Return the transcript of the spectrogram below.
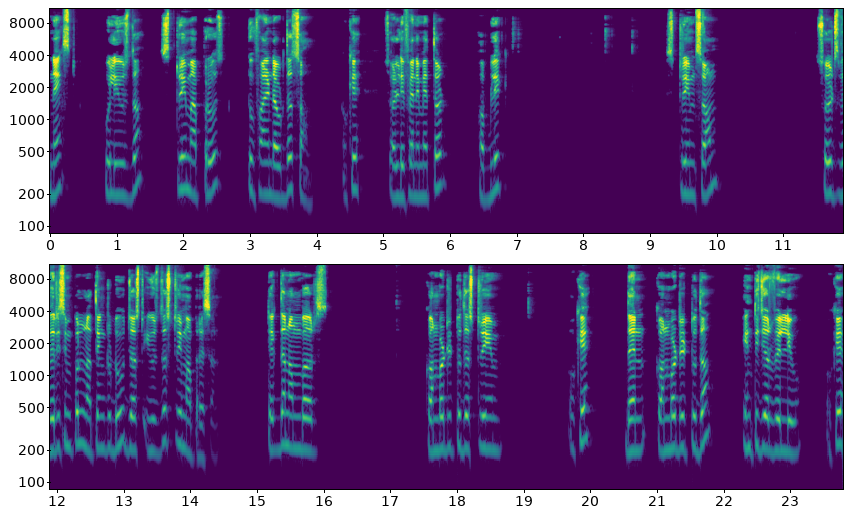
Next we'll use the stream approach to find out the sum okay? So i'll define a method public stream sum. So it's very simple nothing to do just use the stream operation. Take the numbers convert it to the stream okay? Then convert it to the integer value okay?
